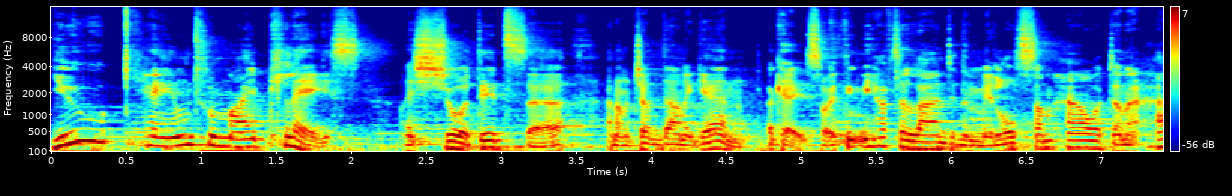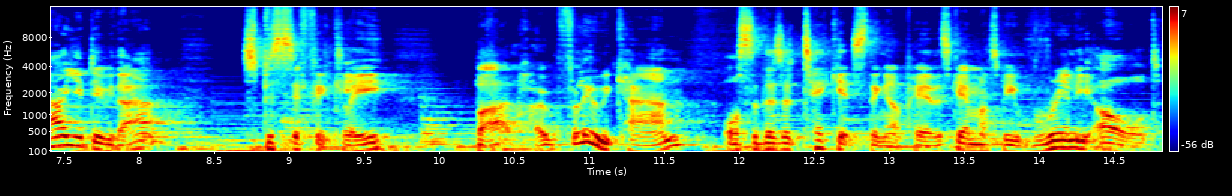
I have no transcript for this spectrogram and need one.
You came to my place. I sure did, sir. And I'll jump down again. Okay, so I think we have to land in the middle somehow. I don't know how you do that specifically but hopefully we can. Also, there's a tickets thing up here. This game must be really old.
